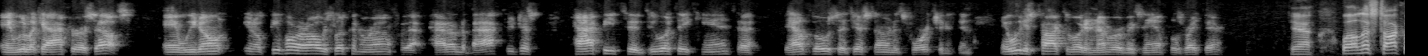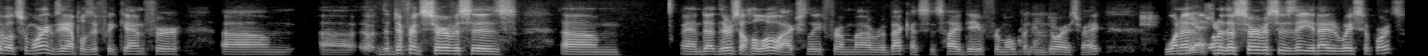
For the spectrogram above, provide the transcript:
and we look after ourselves. And we don't, you know, people are always looking around for that pat on the back. They're just happy to do what they can to, to help those that just aren't as fortunate. And and we just talked about a number of examples right there. Yeah. Well, let's talk about some more examples if we can for um, uh, the different services. Um, and uh, there's a hello actually from uh, Rebecca. It says hi, Dave from Opening Doors. Right, one of yes. one of the services that United Way supports.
